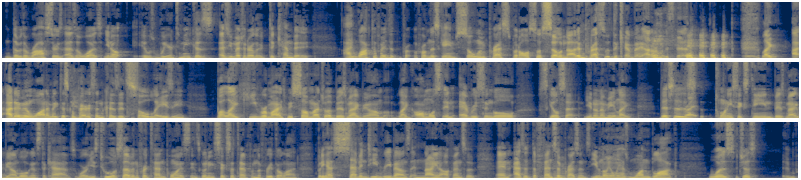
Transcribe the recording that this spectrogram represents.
the the rosters as it was you know it was weird to me because as you mentioned earlier Dikembe I walked away from this game so impressed, but also so not impressed with Dikembe. I don't understand. like, I, I don't even want to make this comparison because it's so lazy. But like, he reminds me so much of Bismack Biyombo. Like, almost in every single skill set. You know what I mean? Like, this is Right. 2016 Bismack Biyombo against the Cavs, where he's two of seven for 10 points. He's winning six of 10 from the free throw line, but he has 17 rebounds and nine offensive. And as a defensive mm. presence, even though he only has one block, was just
